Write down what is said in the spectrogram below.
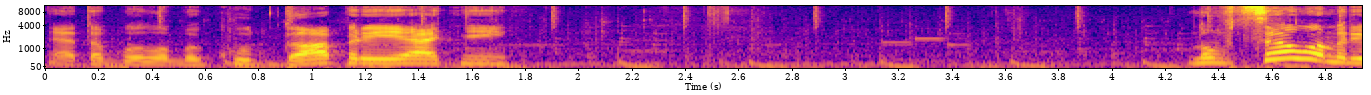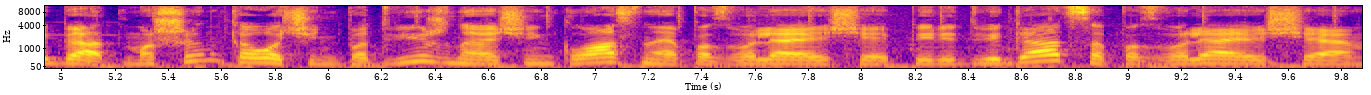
Это было бы куда приятней. Но в целом, ребят, машинка очень подвижная, очень классная, позволяющая передвигаться, позволяющая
